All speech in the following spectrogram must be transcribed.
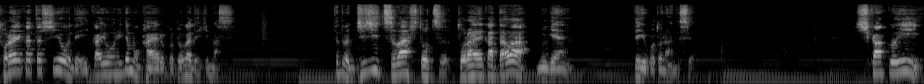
捉え方仕様でいかようにでも変えることができます。例えば事実は一つ、捉え方は無限っていうことなんですよ。四角い、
